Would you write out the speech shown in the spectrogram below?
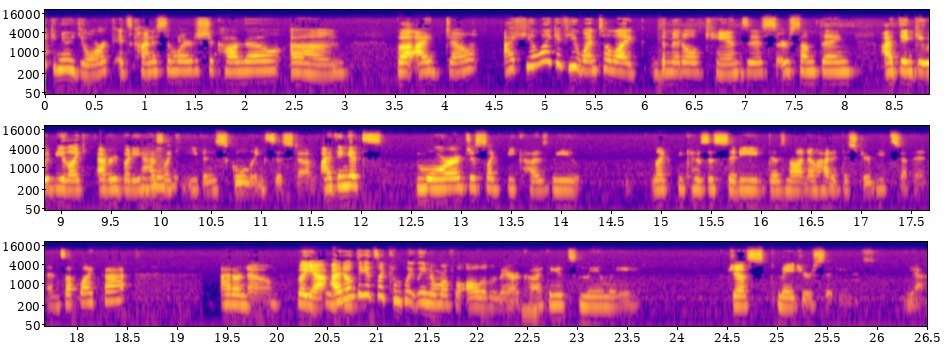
like New York it's kind of similar to Chicago. Um but I don't I feel like if you went to like the middle of Kansas or something, I think it would be like everybody has mm-hmm. like even schooling system. I think it's more just like because we like because the city does not know how to distribute stuff it ends up like that. I don't know. But yeah, I don't mm-hmm. think it's like completely normal for all of America. I think it's mainly just major cities. Yeah.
